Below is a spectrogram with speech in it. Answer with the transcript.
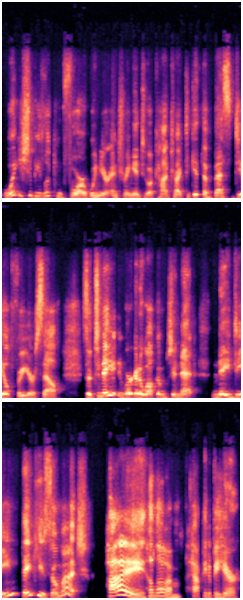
what you should be looking for when you're entering into a contract to get the best deal for yourself. So, tonight we're going to welcome Jeanette Nyden. Thank you so much. Hi. Hello. I'm happy to be here.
